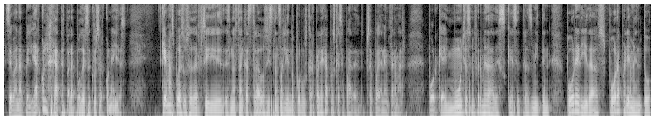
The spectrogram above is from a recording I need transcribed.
se van a pelear con la gata para poderse cruzar con ellas. ¿Qué más puede suceder si no están castrados y están saliendo por buscar pareja? Pues que se pueden, se pueden enfermar. Porque hay muchas enfermedades que se transmiten por heridas, por apareamiento,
